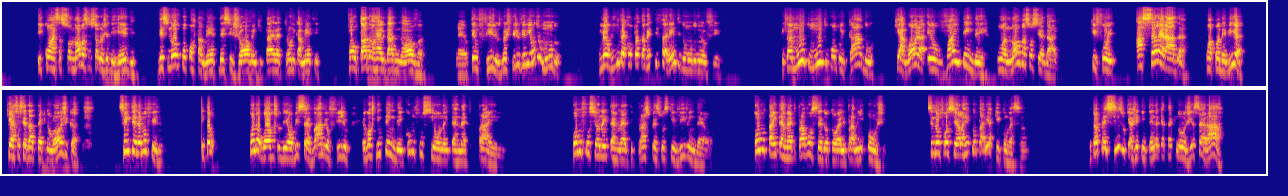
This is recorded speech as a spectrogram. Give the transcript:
e com essa nova sociologia de rede, desse novo comportamento, desse jovem que está eletronicamente voltado a uma realidade nova. É, eu tenho filhos, meus filhos vivem em outro mundo. O meu mundo é completamente diferente do mundo do meu filho. Então é muito, muito complicado que agora eu vá entender uma nova sociedade que foi acelerada com a pandemia, que é a sociedade tecnológica, sem entender meu filho. Então, quando eu gosto de observar meu filho, eu gosto de entender como funciona a internet para ele. Como funciona a internet para as pessoas que vivem dela. Como está a internet para você, doutor L, para mim, hoje? Se não fosse ela, a gente não estaria aqui conversando. Então é preciso que a gente entenda que a tecnologia será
